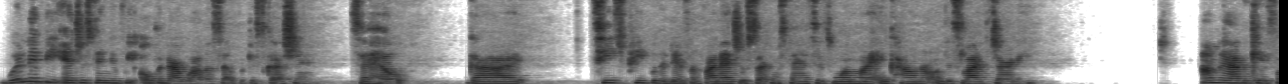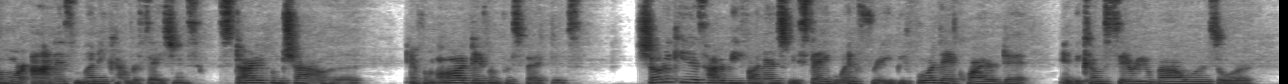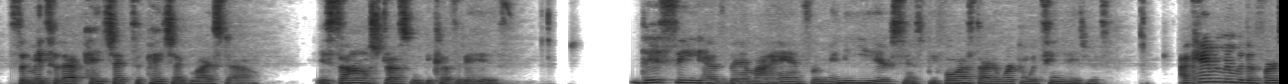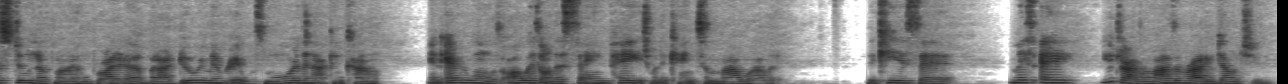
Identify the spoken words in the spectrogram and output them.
Wouldn't it be interesting if we opened our wallets up for discussion to help guide, teach people the different financial circumstances one might encounter on this life journey? I'm an advocate for more honest money conversations, starting from childhood and from all different perspectives. Show the kids how to be financially stable and free before they acquire debt and become serial borrowers or submit to that paycheck to paycheck lifestyle. It sounds stressful because it is. This seed has been in my hand for many years since before I started working with teenagers. I can't remember the first student of mine who brought it up, but I do remember it was more than I can count, and everyone was always on the same page when it came to my wallet. The kid said, Miss A, you drive a Maserati, don't you?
